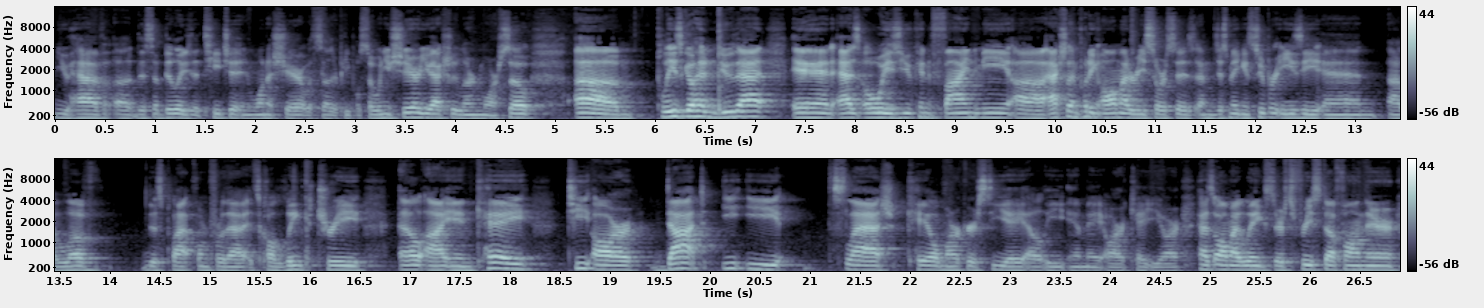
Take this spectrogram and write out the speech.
you have uh, this ability to teach it and want to share it with other people. So when you share, you actually learn more. So um, please go ahead and do that. And as always, you can find me. Uh, actually, I'm putting all my resources. I'm just making it super easy, and I love this platform for that. It's called Linktree, L I N K T R dot E E slash Cale Marker, C A L E M A R K E R. Has all my links. There's free stuff on there.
